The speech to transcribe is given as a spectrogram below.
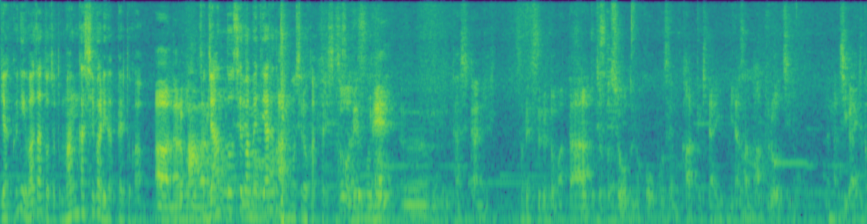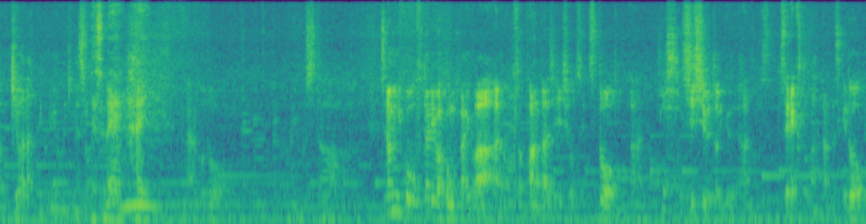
逆にわざとちょっと漫画縛りだったりとかああなるほど。ジャンルを狭めてやるのも面白かったりします。そうですね。うん確かに。それするとまたちょっと勝負の方向性も変わってきたり皆さんのアプローチのなんか違いとかも際立ってくるような気がしまですすねねはい。なるほど。わかりました。ちなみにこうお二人は今回はあのそのファンタジー小説とあの詩集詩集というあのセレクトだったんですけど、はい。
